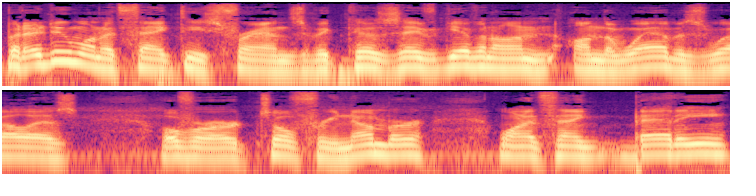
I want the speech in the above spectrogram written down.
But I do want to thank these friends because they've given on on the web as well as over our toll free number. I want to thank Betty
